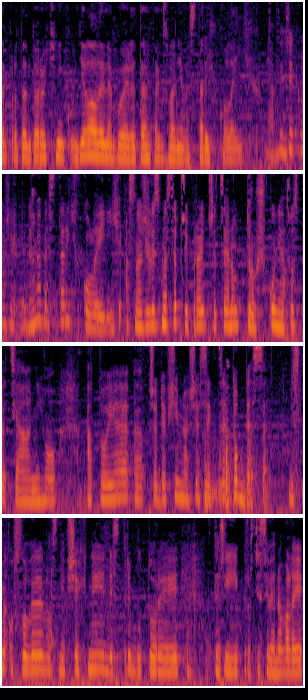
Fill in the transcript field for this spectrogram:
jste pro tento ročník udělali, nebo jedete takzvaně ve starých kolejích? Já bych řekla, že jedeme ve starých kolejích a snažili jsme se připravit přece jenom trošku něco speciálního a to je eh, především naše sekce TOP 10, kdy jsme oslovili vlastně všechny distributory, kteří prostě si věnovali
